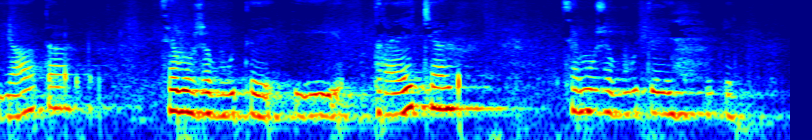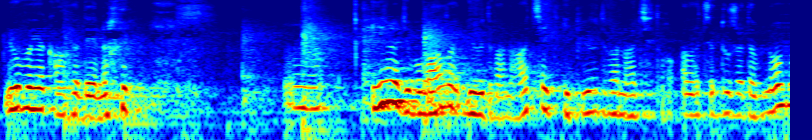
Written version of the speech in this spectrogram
п'ята, це може бути і третя, це може бути блін, люба яка година. Іноді бувало і в 12, і пів 12, але це дуже давно,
